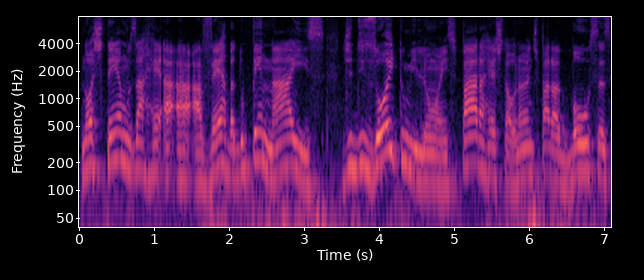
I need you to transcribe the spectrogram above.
nós temos a, a, a verba do penais de 18 milhões para restaurante, para bolsas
